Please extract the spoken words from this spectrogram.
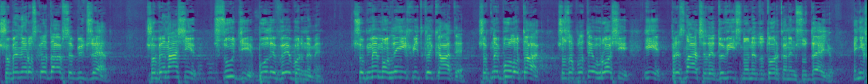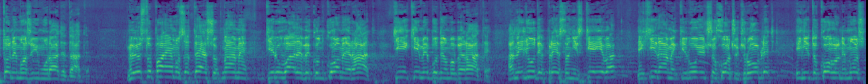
щоб не розкладався бюджет, щоб наші судді були виборними, щоб ми могли їх відкликати, щоб не було так, що заплатив гроші і призначили довічно недоторканим суддею, і ніхто не може йому ради дати. Ми виступаємо за те, щоб нами керували виконкоми рад, ті, які ми будемо обирати, а не люди, прислані з Києва, які нами керують, що хочуть, роблять, і ні до кого не можуть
